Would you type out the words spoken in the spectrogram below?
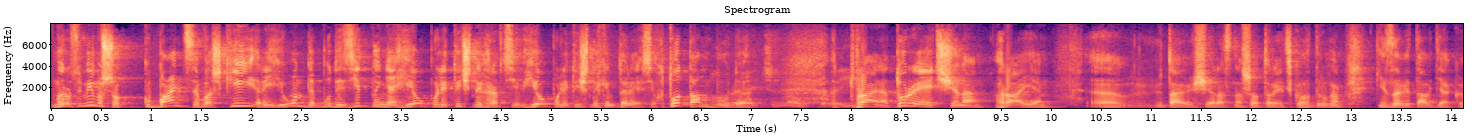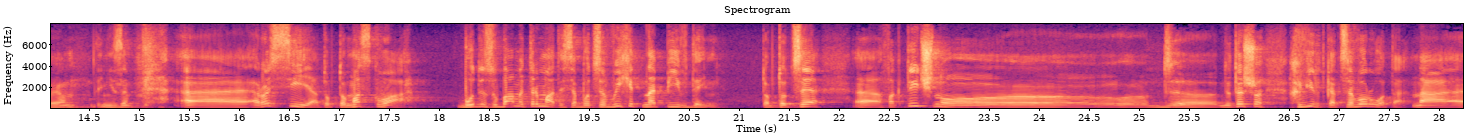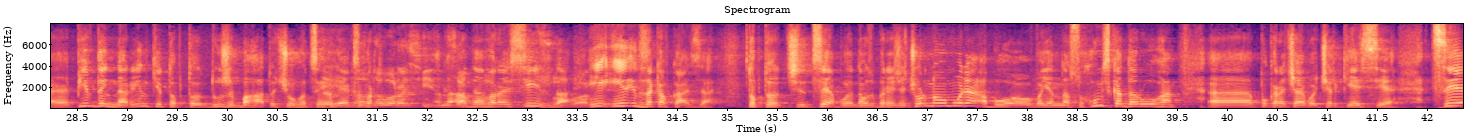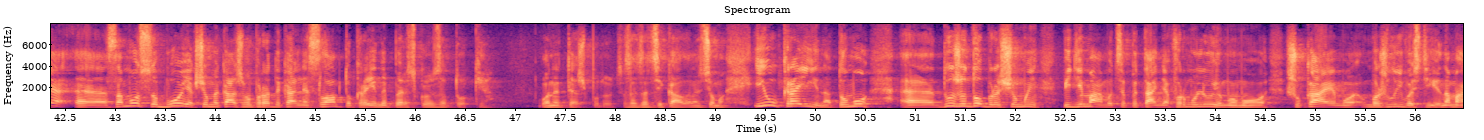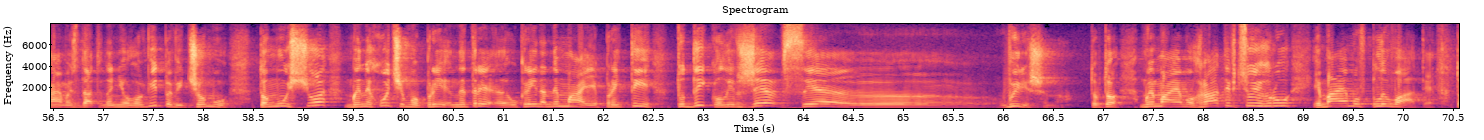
Ми розуміємо, що Кубань це важкий регіон, де буде зіткнення геополітичних гравців, геополітичних інтересів. Хто там буде? Туреччина, Правильно, Туреччина грає. Е, Вітаю ще раз нашого турецького друга, який завітав. Дякую, Денізе. Е, Росія, тобто Москва, буде зубами триматися, бо це вихід на південь. Тобто, це е, фактично е, е, не те, що хвіртка, це ворота на е, південь, на ринки. Тобто дуже багато чого. Це експорт. На Новоросійськ. На- Новоросійськ, да. і, і Закавказя. Тобто, це або на узбережжі Чорного моря, або воєнно-сухумська дорога е, по Карачаєво-Черкесії. Це е, само собою, якщо ми кажемо про радикальний ислам, то країни Перської затоки. Вони теж будуть за- зацікавлені в цьому. І Україна. Тому е, дуже добре, що ми підіймаємо це питання, формулюємо, шукаємо можливості, намагаємось дати на нього відповідь. Чому? Тому що ми не хочемо при не тре, Україна не має прийти туди, коли вже все е, вирішено. Тобто ми маємо грати в цю ігру і маємо впливати. Тому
